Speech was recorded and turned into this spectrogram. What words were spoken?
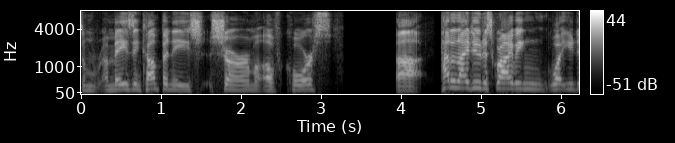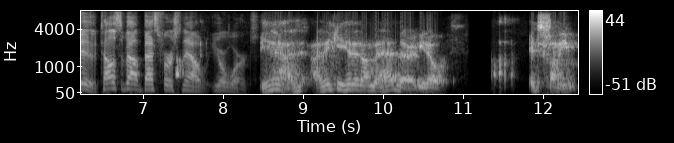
some amazing companies, SHRM, of course. Uh, how did I do describing what you do? Tell us about Best First Now, your words. Yeah, I think you hit it on the head there. You know, uh, it's funny.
